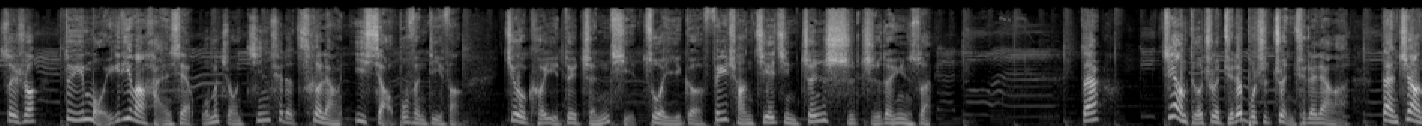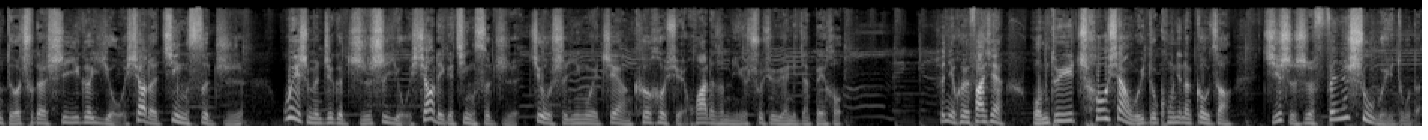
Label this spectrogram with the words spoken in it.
所以说，对于某一个地方海岸线，我们只用精确的测量一小部分地方。就可以对整体做一个非常接近真实值的运算。当然，这样得出的绝对不是准确的量啊，但这样得出的是一个有效的近似值。为什么这个值是有效的一个近似值？就是因为这样科赫雪花的这么一个数学原理在背后。所以你会发现，我们对于抽象维度空间的构造，即使是分数维度的，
